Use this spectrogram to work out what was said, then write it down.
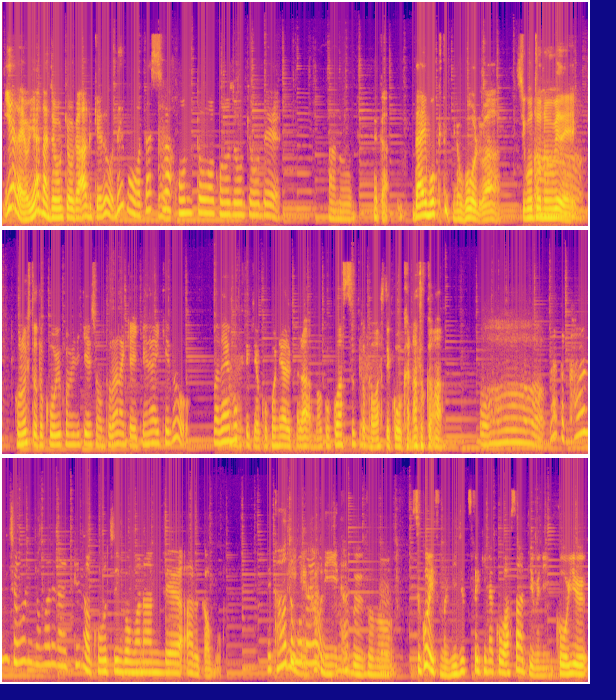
嫌だよ、嫌な状況があるけど、でも私は本当はこの状況で、あの、なんか、大目的のゴールは仕ー事の上であ、この人とこういうコミュニケーションを取らなきゃいけないけど、まあ、大目的はここにあるから、まあ、ここはスッとかわしていこうかなとか、ー。わなんか感情に飲まれないっていうのはコーチングを学んであるかも。で、カートモのように、いいね多分その、すごいその技術的なこうアサーティブにこういう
